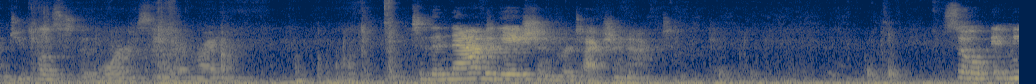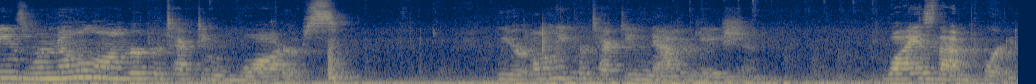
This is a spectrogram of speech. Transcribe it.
I'm too close to the board to see what I'm writing. To the Navigation Protection Act. So it means we're no longer protecting waters. We are only protecting navigation. Why is that important?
